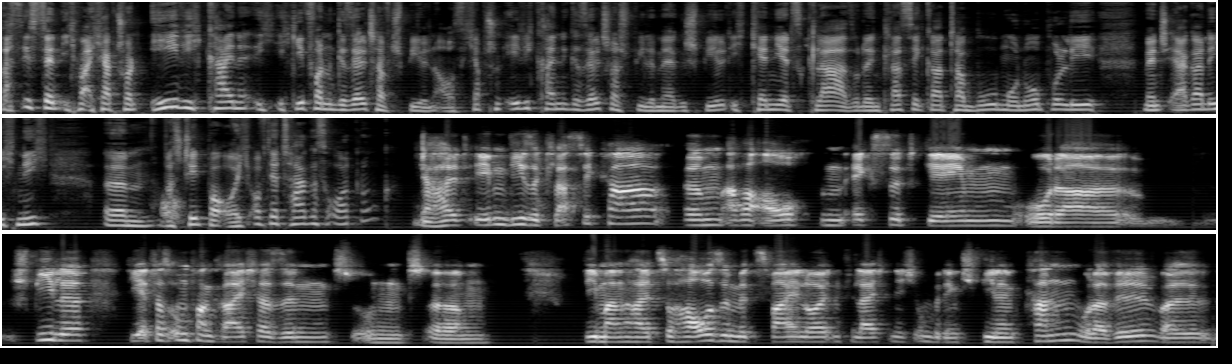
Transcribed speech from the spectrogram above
Was ist denn, ich meine, ich habe schon ewig keine, ich, ich gehe von Gesellschaftsspielen aus. Ich habe schon ewig keine Gesellschaftsspiele mehr gespielt. Ich kenne jetzt klar so den Klassiker Tabu, Monopoly, Mensch ärger dich nicht. Ähm, Was steht bei euch auf der Tagesordnung? Ja, halt eben diese Klassiker, ähm, aber auch ein Exit-Game oder ähm, Spiele, die etwas umfangreicher sind und ähm, die man halt zu Hause mit zwei Leuten vielleicht nicht unbedingt spielen kann oder will, weil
